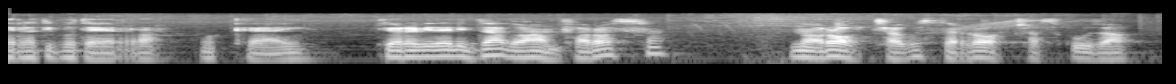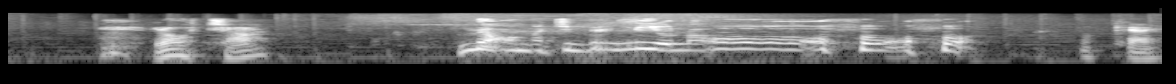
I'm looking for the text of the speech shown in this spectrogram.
Terra tipo terra, ok. Che ho revitalizzato Ampharos? No, roccia, questa è roccia, scusa. Roccia? No, ma Gibrillio, no! Ok,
